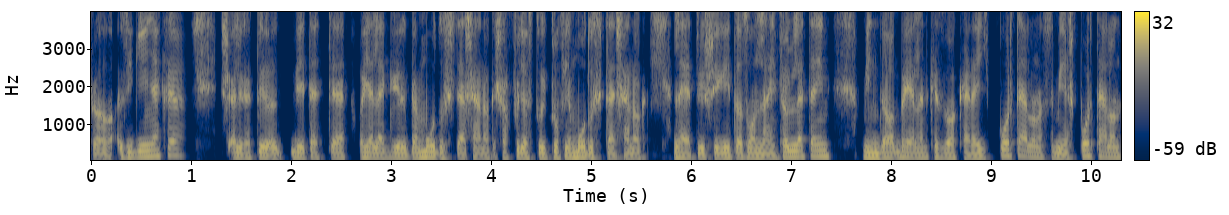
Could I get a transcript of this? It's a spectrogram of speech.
ezekre az igényekre, és elérhetővé tette a jellegűekben módosításának és a fogyasztói profil módosításának lehetőségét az online felületein, mind a bejelentkezve akár egy portálon, a személyes portálon,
